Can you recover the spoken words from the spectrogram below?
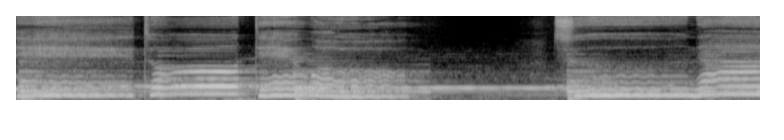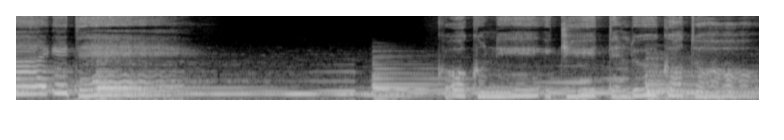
手と手をつないでここに生きてること。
